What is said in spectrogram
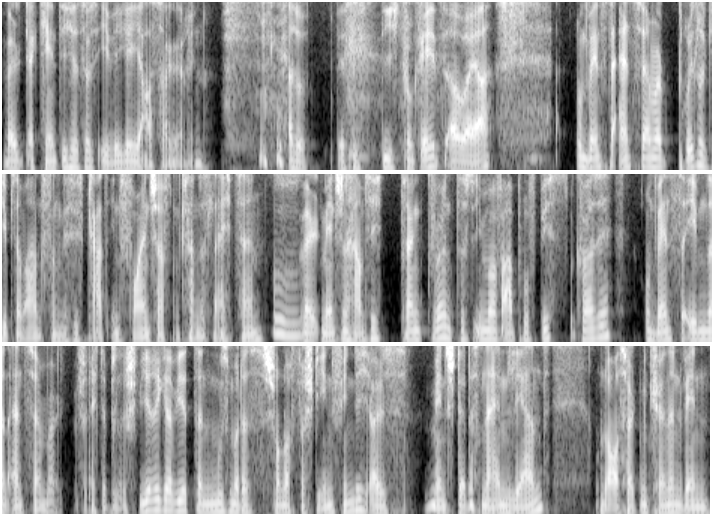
Weil er kennt dich jetzt als ewige Ja-Sagerin. Also das ist nicht dich konkret, aber ja. Und wenn es da ein, zweimal Brösel gibt am Anfang, das ist gerade in Freundschaften kann das leicht sein, mhm. weil Menschen haben sich daran gewöhnt, dass du immer auf Abruf bist quasi. Und wenn es da eben dann ein, zweimal vielleicht ein bisschen schwieriger wird, dann muss man das schon auch verstehen, finde ich, als Mensch, der das Nein lernt und aushalten können, wenn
